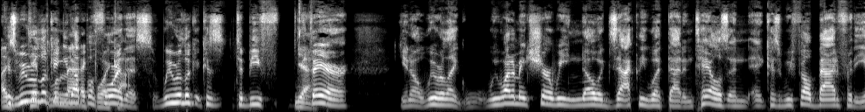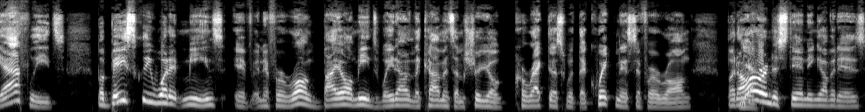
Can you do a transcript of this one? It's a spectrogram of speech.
Because we were looking it up before boycott. this. We were looking because to be f- Yeah. fair, you know, we were like, we want to make sure we know exactly what that entails, and because we felt bad for the athletes. But basically, what it means, if and if we're wrong, by all means, way down in the comments. I'm sure you'll correct us with the quickness if we're wrong. But our understanding of it is,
